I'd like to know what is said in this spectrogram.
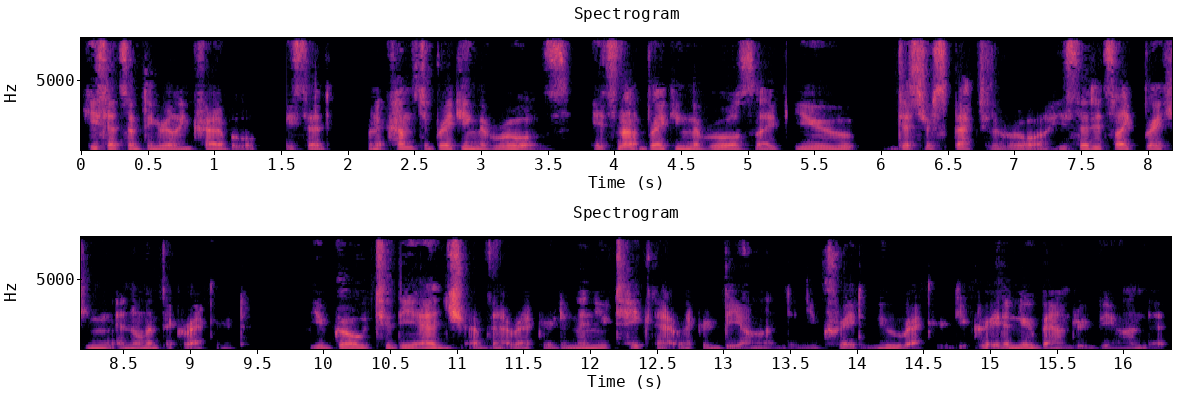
He said something really incredible. He said, when it comes to breaking the rules, it's not breaking the rules like you disrespect the rule. He said it's like breaking an Olympic record. You go to the edge of that record and then you take that record beyond and you create a new record. You create a new boundary beyond it.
